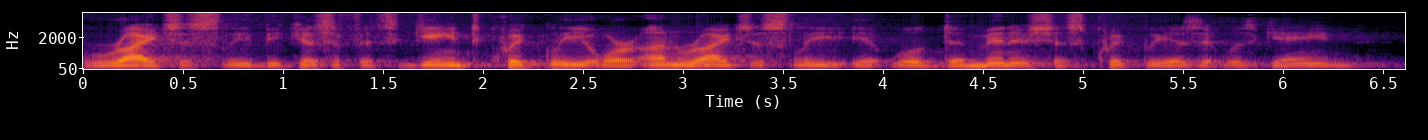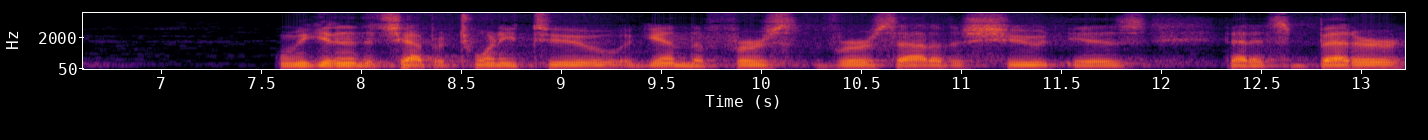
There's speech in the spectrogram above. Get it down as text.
righteously because if it's gained quickly or unrighteously, it will diminish as quickly as it was gained. When we get into chapter 22, again, the first verse out of the chute is that it's better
